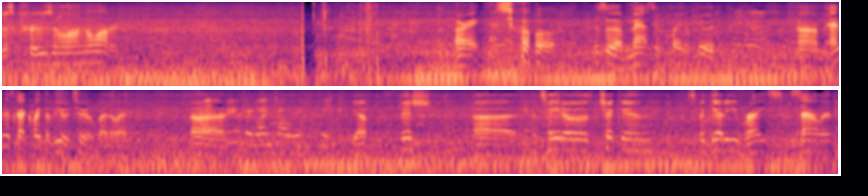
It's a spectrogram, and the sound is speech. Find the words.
just cruising along the water. All right, so this is a massive plate of food, um, and it's got quite the view too, by the way. Uh, view for lunch all week. Yep. Fish, uh, potatoes, chicken, spaghetti, rice, salad.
